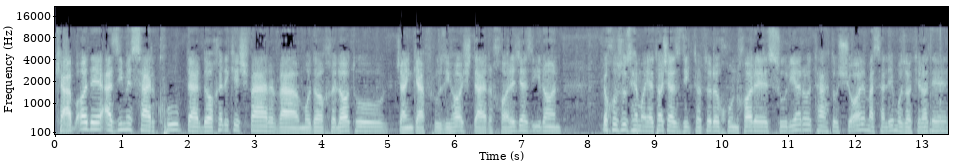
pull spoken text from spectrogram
که ابعاد عظیم سرکوب در داخل کشور و مداخلات و جنگ افروزیهاش در خارج از ایران به خصوص حمایتاش از دیکتاتور خونخوار سوریه رو تحت شعاع مسئله مذاکرات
